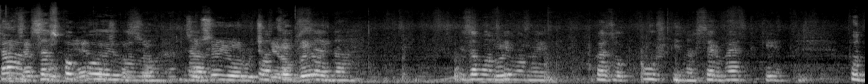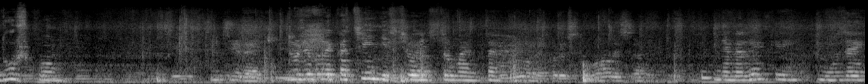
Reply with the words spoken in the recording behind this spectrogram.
Так, Це заспокоювало. це все його ручки Оце робили. все, да. І за мотивами казок Пушкіна, серветки, подушку. Ці речі Дуже велика цінність цього інструмента. вони користувалися. Невеликий музей.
